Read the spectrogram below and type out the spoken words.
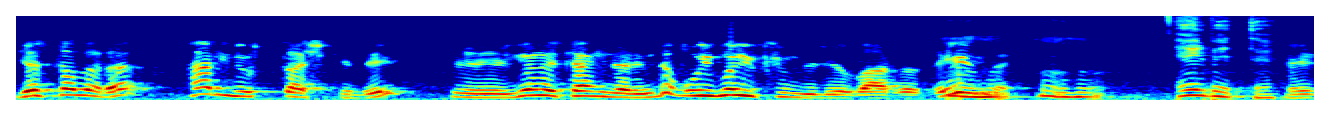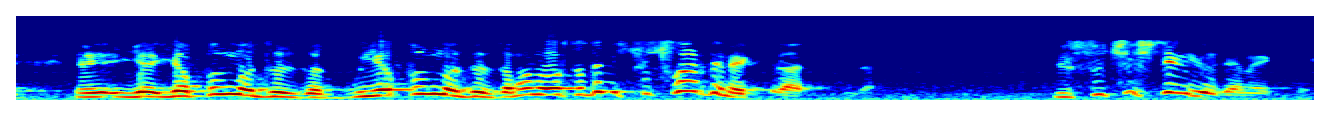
yasalara her yurttaş gibi e, yönetenlerin de uyma yükümlülüğü vardır değil mi? Hı hı. Elbette. E, e, ya- yapılmadığı da, bu yapılmadığı zaman ortada bir suç var demektir aslında. Bir suç işleniyor demektir.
